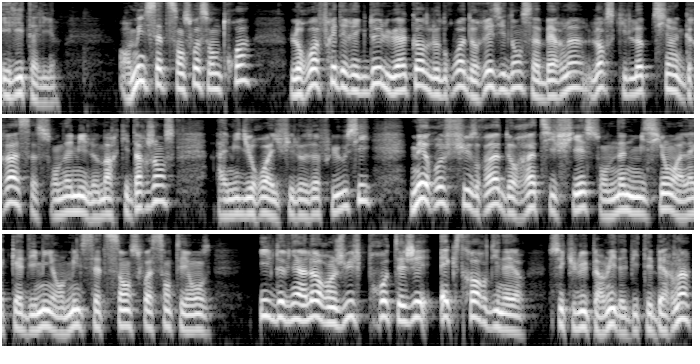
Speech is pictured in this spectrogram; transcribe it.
et l'italien. En 1763, le roi Frédéric II lui accorde le droit de résidence à Berlin lorsqu'il l'obtient grâce à son ami le marquis d'Argence, ami du roi et philosophe lui aussi, mais refusera de ratifier son admission à l'Académie en 1771. Il devient alors un juif protégé extraordinaire, ce qui lui permet d'habiter Berlin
